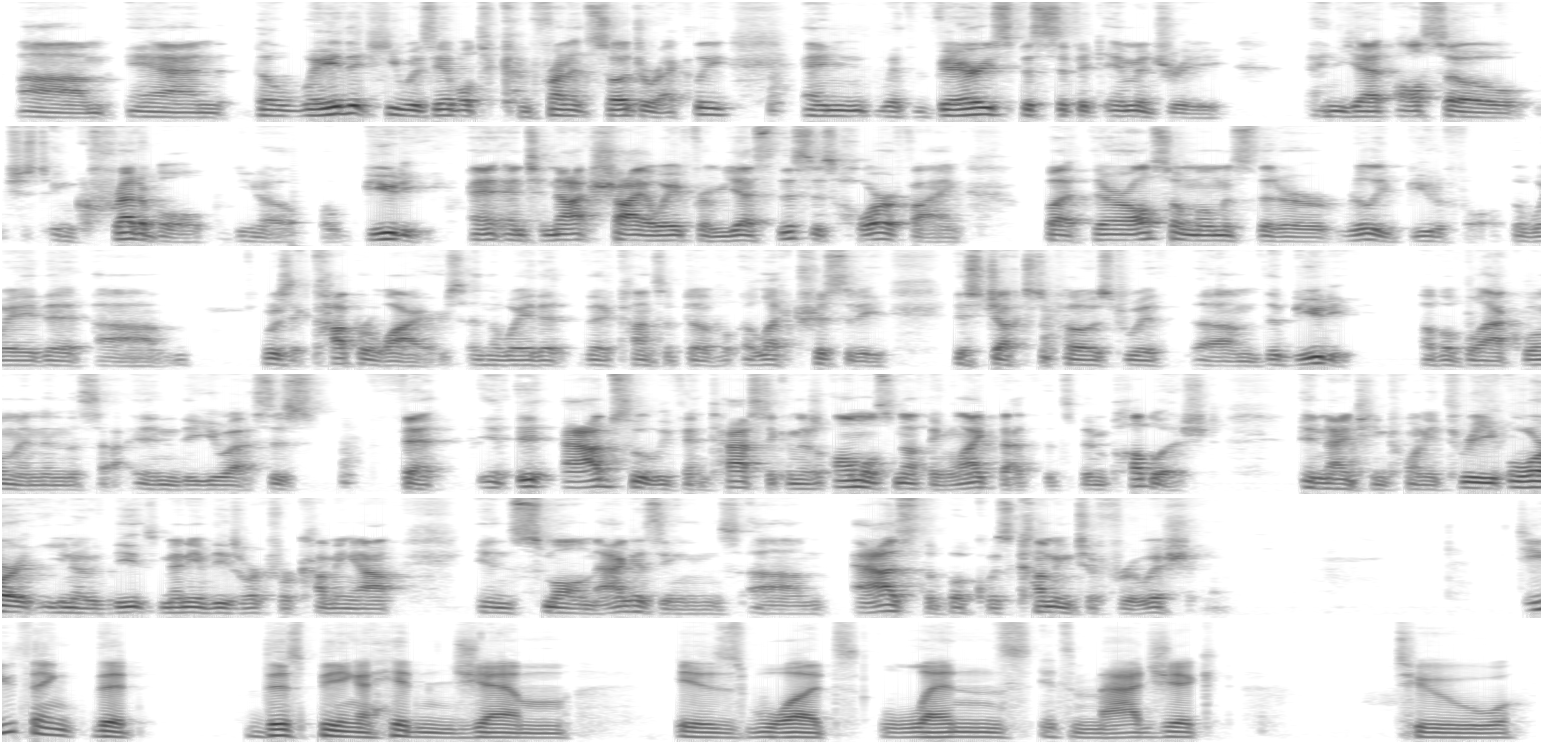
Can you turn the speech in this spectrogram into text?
um, and the way that he was able to confront it so directly and with very specific imagery and yet also just incredible you know beauty. And, and, to not shy away from yes this is horrifying but there are also moments that are really beautiful. The way that um, what is it copper wires and the way that the concept of electricity is juxtaposed with um, the beauty of a black woman in the in the us is it, it, absolutely fantastic. And there's almost nothing like that that's been published in 1923 or you know these many of these works were coming out in small magazines um, as the book was coming to fruition. Do you think that this being a hidden gem is what lends its magic to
